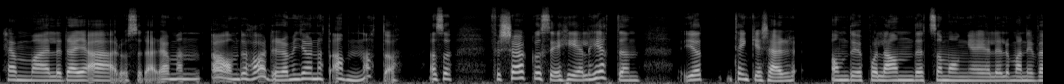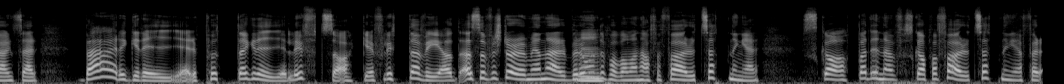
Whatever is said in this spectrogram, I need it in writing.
hemma eller där jag är och sådär. Ja, men ja, om du har det, då, men gör något annat då. Alltså försök att se helheten. Jag tänker så här, om du är på landet som många är eller man är iväg så här, bär grejer, putta grejer, lyft saker, flytta ved. Alltså förstår du vad jag menar? Beroende Mm. på vad man har för förutsättningar. Skapa, dina, skapa förutsättningar för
